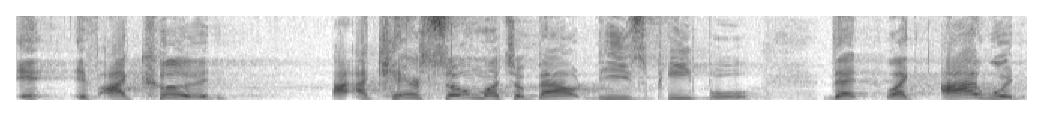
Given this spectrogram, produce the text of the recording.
if I could, I care so much about these people that like I would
